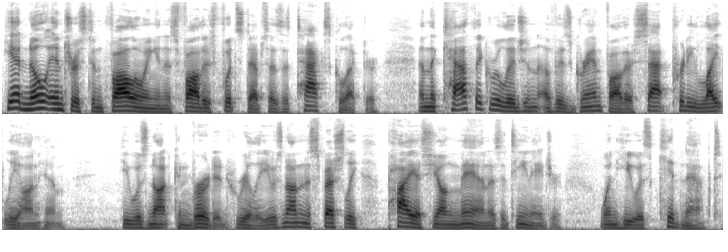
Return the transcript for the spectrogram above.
He had no interest in following in his father's footsteps as a tax collector, and the Catholic religion of his grandfather sat pretty lightly on him. He was not converted, really. He was not an especially pious young man as a teenager when he was kidnapped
